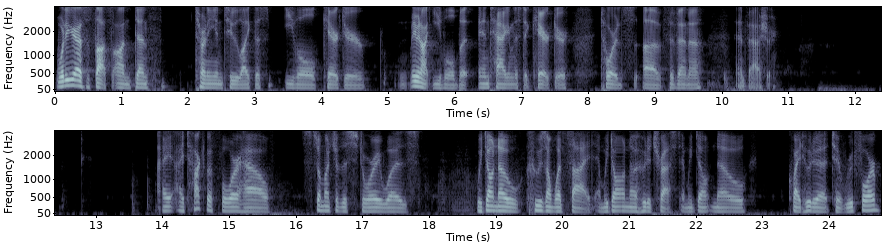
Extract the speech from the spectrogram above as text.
what are your guys' thoughts on Denth turning into like this evil character? Maybe not evil, but antagonistic character towards uh, Vivenna and Vasher. I, I talked before how so much of this story was we don't know who's on what side and we don't know who to trust and we don't know quite who to, to root for.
